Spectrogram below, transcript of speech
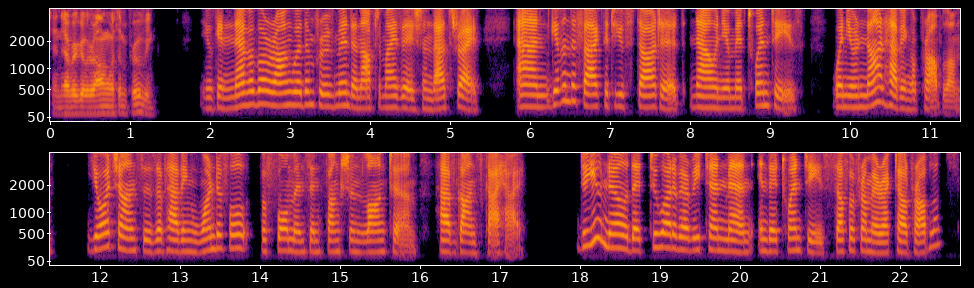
can never go wrong with improving. You can never go wrong with improvement and optimization. That's right. And given the fact that you've started now in your mid 20s, when you're not having a problem, your chances of having wonderful performance and function long term have gone sky high. Do you know that two out of every 10 men in their 20s suffer from erectile problems?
